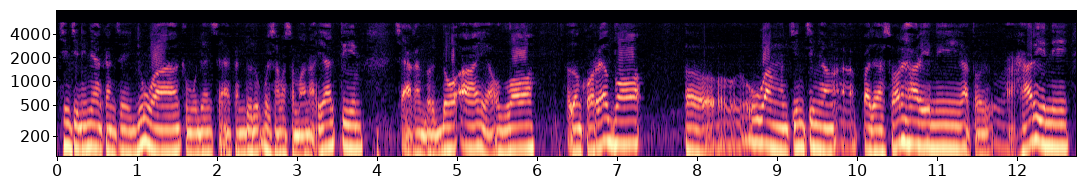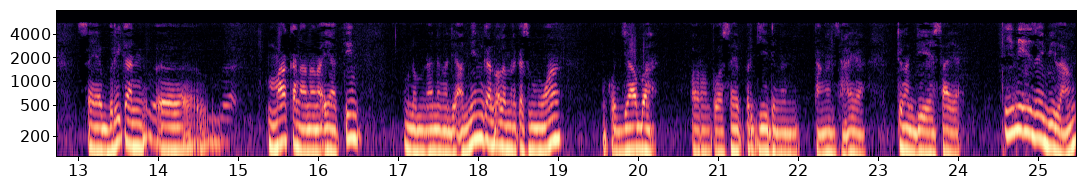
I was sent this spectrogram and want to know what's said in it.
cincin ini akan saya jual. Kemudian saya akan duduk bersama-sama anak yatim. Saya akan berdoa. Ya Allah. Kalau engkau redha uh, uang cincin yang uh, pada sore hari ini atau hari ini saya berikan uh, makan anak-anak yatim mudah-mudahan dengan diaminkan oleh mereka semua engkau jabah orang tua saya pergi dengan tangan saya dengan biaya saya Ini saya bilang,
